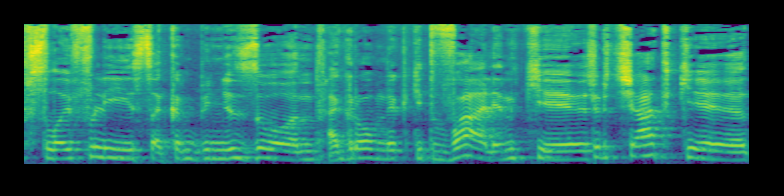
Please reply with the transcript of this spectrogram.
слой флиса, комбинезон, огромные какие-то валенки, перчатки,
